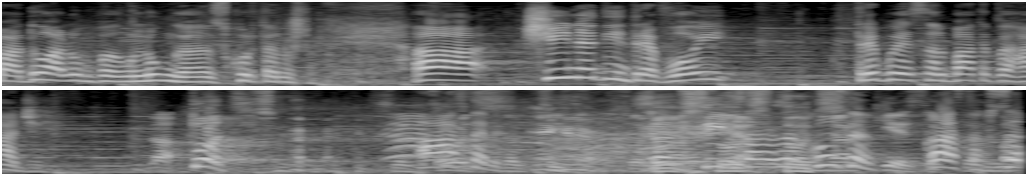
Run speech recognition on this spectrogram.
pe a doua lungă, lungă, scurtă, nu știu. A, cine dintre voi trebuie să-l bată pe Hagi? Toți. Asta e. Să-l țină. Să- Cum să? Asta, să,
